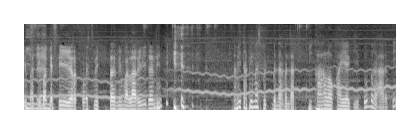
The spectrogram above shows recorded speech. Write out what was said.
Tiba-tiba ke sirkus nih kita nih malari dan nih. tapi tapi mas be- bentar-bentar. Kalau kayak gitu berarti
